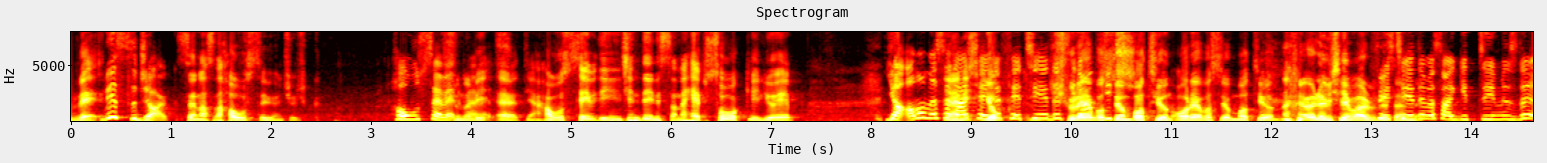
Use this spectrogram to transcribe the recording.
Ve Ve sıcak. sen aslında havuz seviyorsun çocuk. Havuz severim Şuna evet. bir evet yani havuz sevdiğin için deniz sana hep soğuk geliyor hep Ya ama mesela yani şeyde yok Fethiye'de şuraya basıyorsun hiç... batıyorsun oraya basıyorsun batıyorsun öyle bir şey var de Fethiye'de sende. mesela gittiğimizde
